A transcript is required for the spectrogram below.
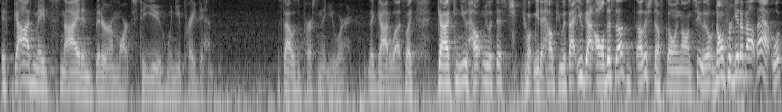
if God made snide and bitter remarks to you when you prayed to Him? If that was the person that you were, that God was. Like, God, can you help me with this? You want me to help you with that? You got all this other stuff going on too. Don't forget about that. What,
